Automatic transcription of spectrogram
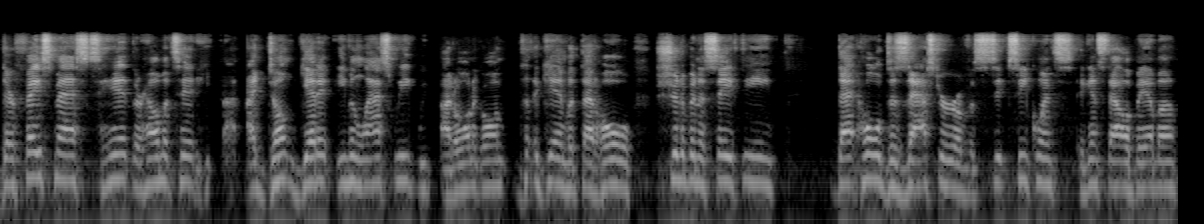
Their face masks hit, their helmets hit. I don't get it. Even last week, we, I don't want to go on again, but that whole should have been a safety that whole disaster of a se- sequence against Alabama,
